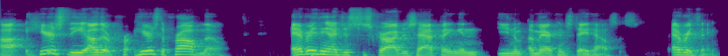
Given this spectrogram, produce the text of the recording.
Uh, here's the other. Here's the problem, though. Everything I just described is happening in you know, American state houses. Everything,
